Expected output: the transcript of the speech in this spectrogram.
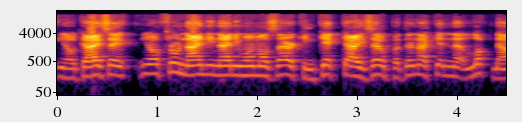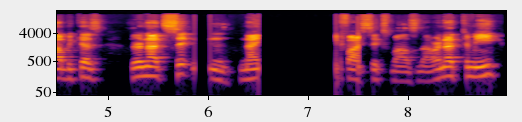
you know, guys that, you know, throw 90, 91 miles an hour can get guys out, but they're not getting that look now because they're not sitting 95, six miles an hour. And that to me,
